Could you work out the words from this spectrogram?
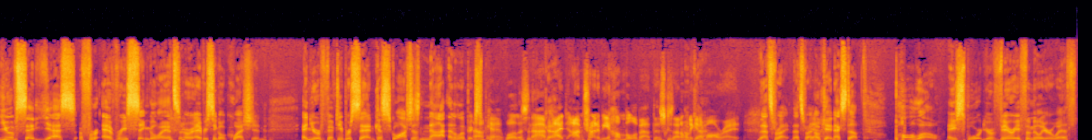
You have said yes for every single answer or every single question, and you're 50% because squash is not an Olympic sport. okay, well, listen, Okay. I'm, I, I'm trying to be humble about this because I don't want to get them all right. That's right. That's right. Yeah. Okay, next up. Polo, a sport you're very familiar with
